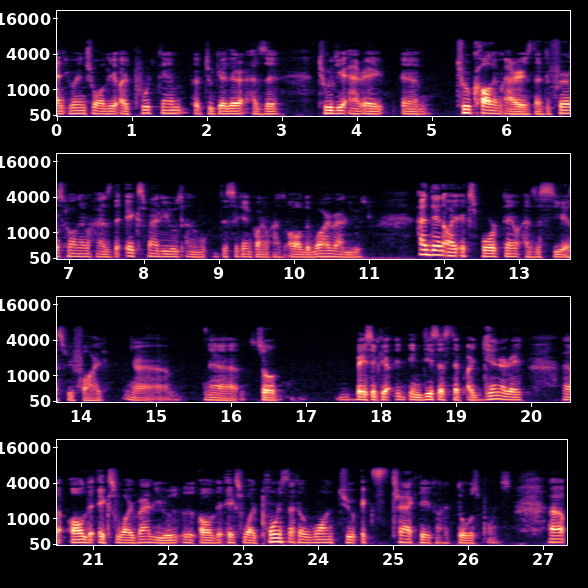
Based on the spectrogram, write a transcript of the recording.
and eventually I put them uh, together as a 2D array um, two column arrays that the first column has the x values and the second column has all the y values and then I export them as a CSV file. Uh, uh, so basically in this step I generate uh, all the XY values, uh, all the XY points that I want to extract data at those points. Uh,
